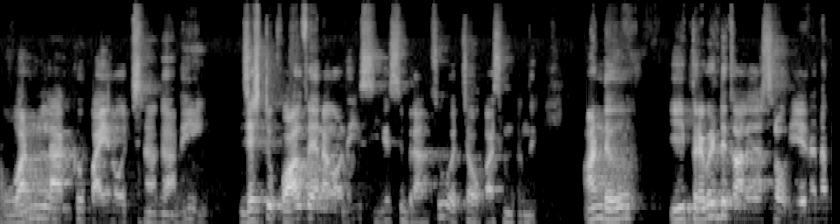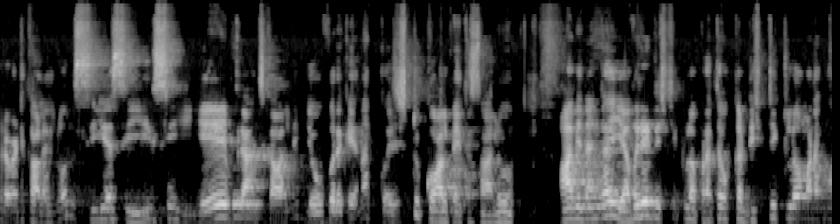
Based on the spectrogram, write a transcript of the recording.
వన్ ల్యాక్ పైన వచ్చినా కానీ జస్ట్ క్వాలిఫై అయినా కానీ సిఎస్సి బ్రాంచ్ వచ్చే అవకాశం ఉంటుంది. అండ్ ఈ ప్రైవేట్ కాలేజెస్లో ఏదైనా ప్రైవేట్ కాలేజ్లో సిఎస్సి ఈసీ ఏ బ్రాంచ్ కావాలని ఎవరికైనా జస్ట్ క్వాలిఫై అయితే చాలు. ఆ విధంగా ఎవరి డిస్టిక్లో ప్రతి ఒక్క డిస్టిక్లో మనకు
